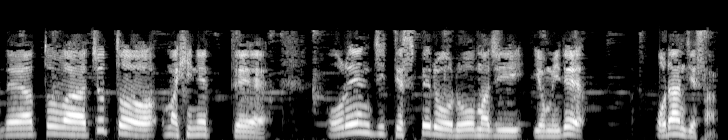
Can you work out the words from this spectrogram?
で、で、あとは、ちょっと、まあ、ひねって、オレンジってスペルをローマ字読みで、オランジェさん。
